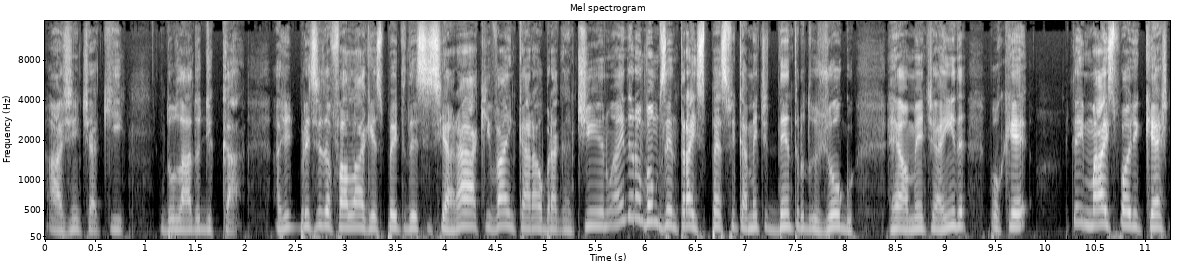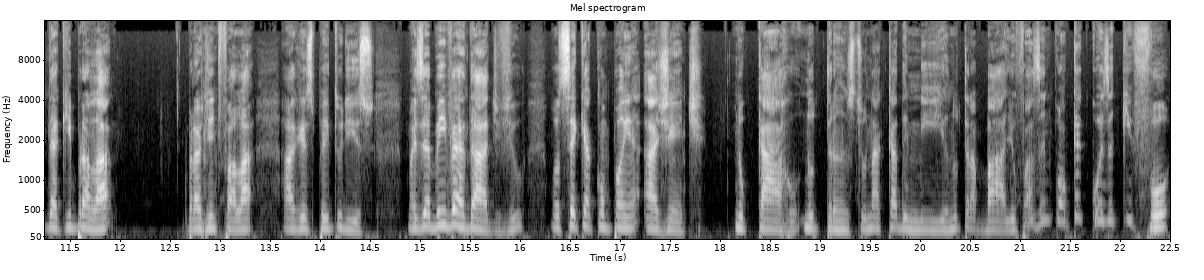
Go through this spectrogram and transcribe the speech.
a gente aqui do lado de cá. A gente precisa falar a respeito desse Ceará que vai encarar o Bragantino. Ainda não vamos entrar especificamente dentro do jogo, realmente ainda, porque tem mais podcast daqui para lá para a gente falar a respeito disso. Mas é bem verdade, viu? Você que acompanha a gente no carro, no trânsito, na academia, no trabalho, fazendo qualquer coisa que for,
